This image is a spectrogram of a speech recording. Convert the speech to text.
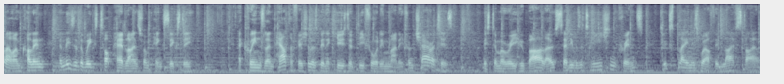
Hello, I'm Colin, and these are the week's top headlines from Pink 60. A Queensland health official has been accused of defrauding money from charities. Mr Morehu-Barlow said he was a Tahitian prince to explain his wealthy lifestyle.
